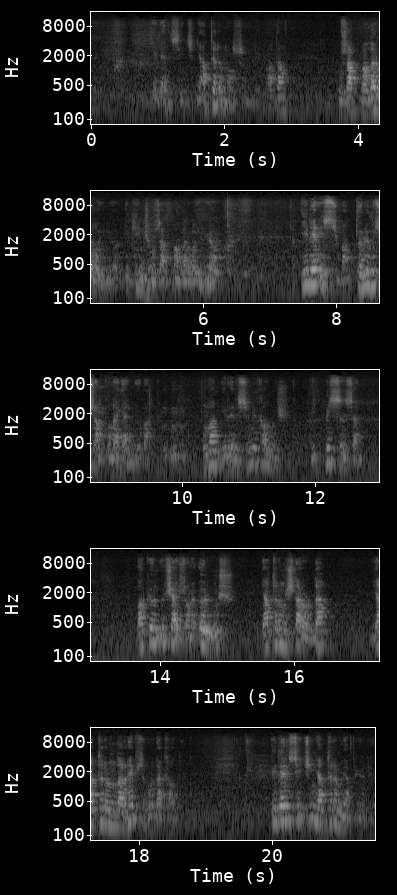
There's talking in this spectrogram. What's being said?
diyor. İlerisi için yatırım olsun diyor. Adam uzatmalar oynuyor. ikinci uzatmalar oynuyor. İlerisi bak ölüm hiç aklına gelmiyor bak. Ulan ilerisi mi kalmış? Bitmişsin sen. Bakıyorsun üç ay sonra ölmüş. Yatırmışlar orada. Yatırımların hepsi burada kaldı. İlerisi için yatırım yapıyor diyor.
